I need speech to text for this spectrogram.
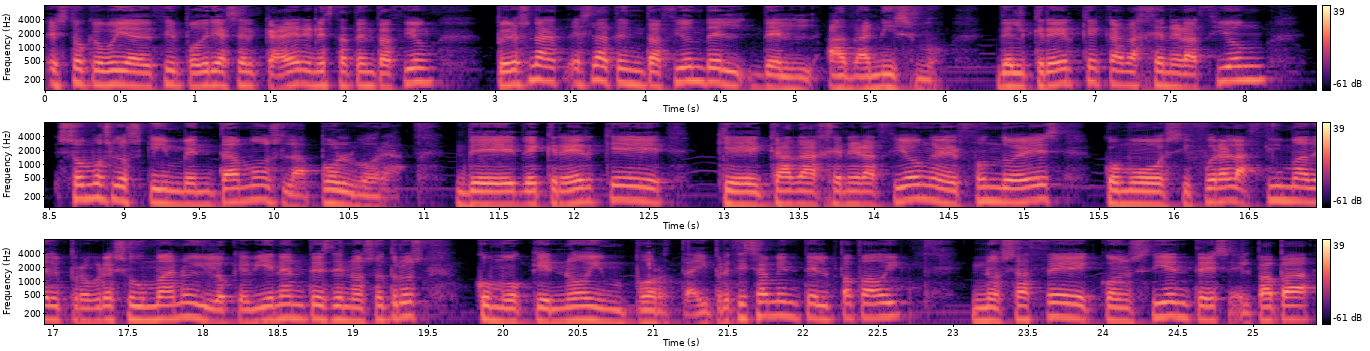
esto que voy a decir podría ser caer en esta tentación, pero es, la tentación del, adanismo, del creer que cada generación somos los que inventamos la pólvora, de, creer que, cada generación en el fondo es como si fuera la cima del progreso humano y lo que viene antes de nosotros como que no importa. Y precisamente el Papa hoy nos hace conscientes, el Papa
